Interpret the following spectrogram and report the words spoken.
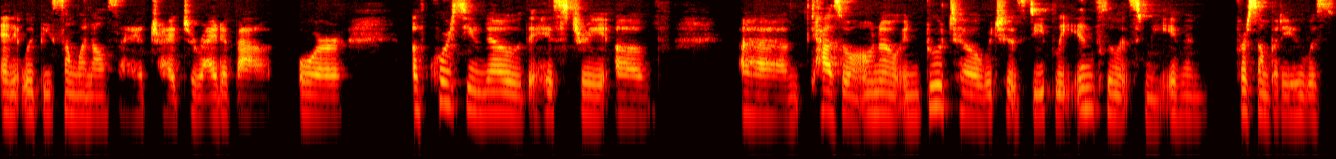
and it would be someone else I had tried to write about. Or, of course, you know the history of um, Kazuo Ohno in Butoh, which has deeply influenced me, even for somebody who was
